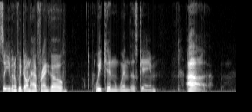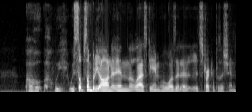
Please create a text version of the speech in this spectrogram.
So even if we don't have Franco, we can win this game. Uh oh we we subbed somebody on in the last game. Who was it? At at striker position.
